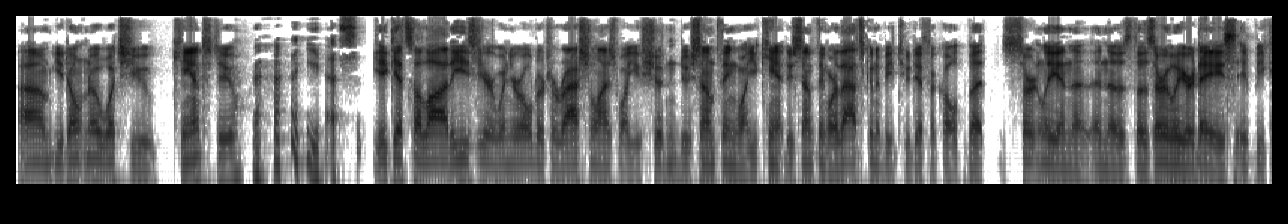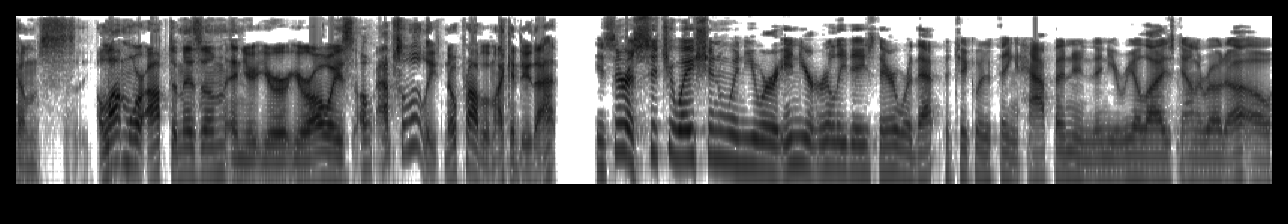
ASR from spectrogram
um, you don't know what you can't do. yes, it gets a lot easier when you're older to rationalize why you shouldn't do something, why you can't do something, or that's going to be too difficult. But certainly in the in those those earlier days, it becomes a lot more optimism, and you're you're you're always oh absolutely no problem, I can do that. Is there a situation when you were in your early days there where that particular thing happened and then you realized down the road, uh oh,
